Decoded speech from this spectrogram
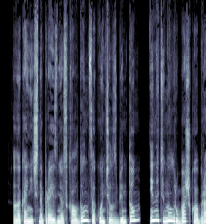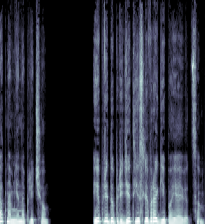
— лаконично произнес колдун, закончил с бинтом и натянул рубашку обратно мне на плечо и предупредит, если враги появятся.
